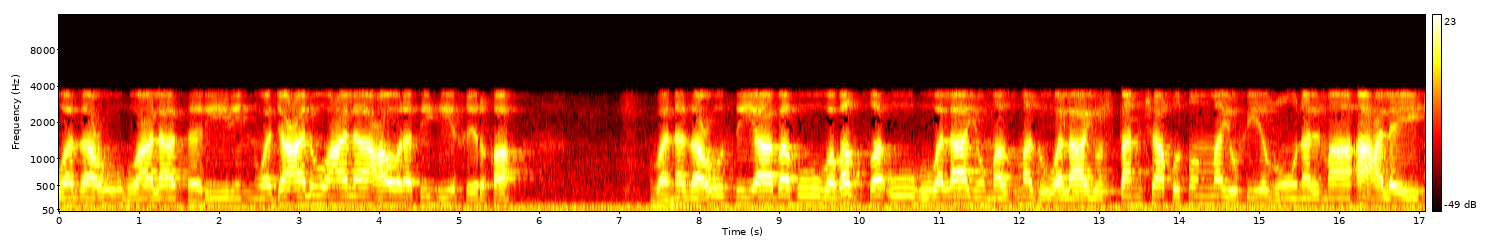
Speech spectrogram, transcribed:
وزعوه على سرير وجعلوا على عورته خرقه ونزعوا ثيابه ووضعوه ولا يمزمز ولا يستنشق ثم يفيضون الماء عليه.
